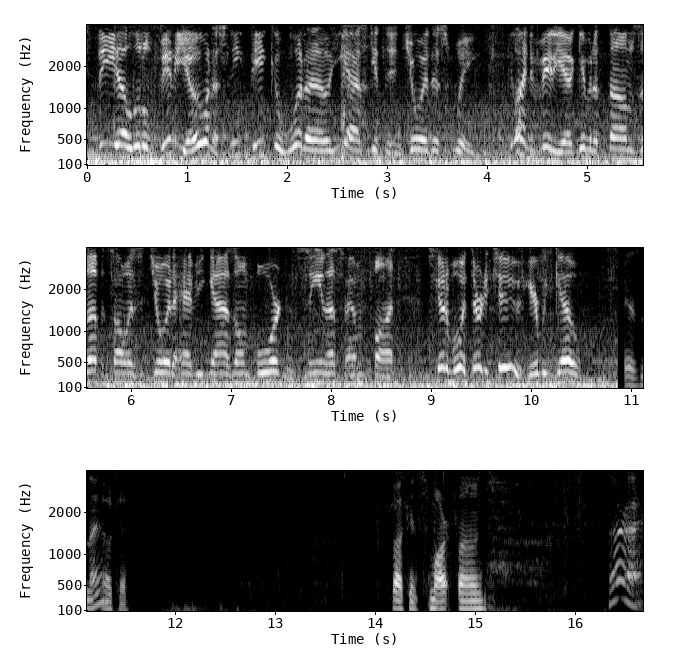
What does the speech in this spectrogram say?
here's the uh, little video and a sneak peek of what uh, you guys get to enjoy this week. If you like the video, give it a thumbs up. It's always a joy to have you guys on board and seeing us having fun. Let's go to Boy 32. Here we go. Is now? Okay. Fucking smartphones. All right.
